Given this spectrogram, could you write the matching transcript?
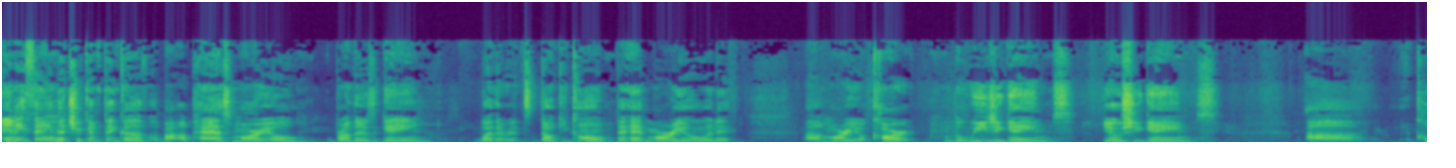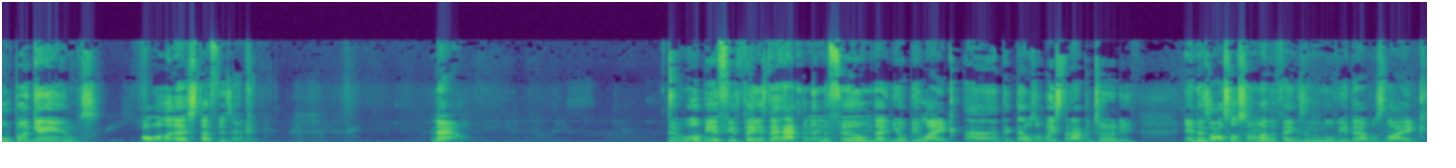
anything that you can think of about a past Mario Brothers game, whether it's Donkey Kong that had Mario in it, uh, Mario Kart, Luigi games, Yoshi games, uh, Koopa games, all of that stuff is in it. Now, there will be a few things that happen in the film that you'll be like, uh, I think that was a wasted opportunity. And there's also some other things in the movie that was like,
